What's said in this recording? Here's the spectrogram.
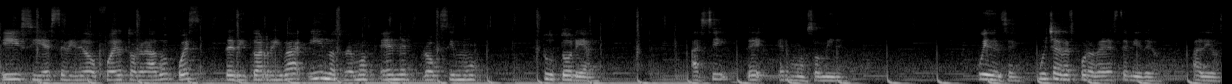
Y si este video fue de tu agrado, pues dedito arriba y nos vemos en el próximo tutorial. Así de hermoso, miren. Cuídense. Muchas gracias por ver este video. Adiós.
